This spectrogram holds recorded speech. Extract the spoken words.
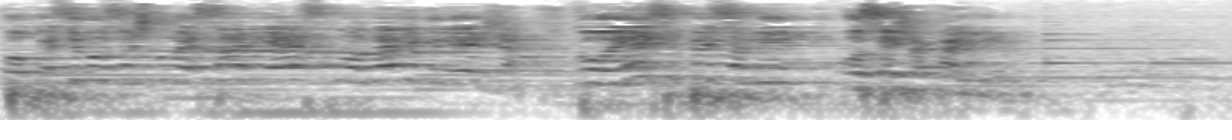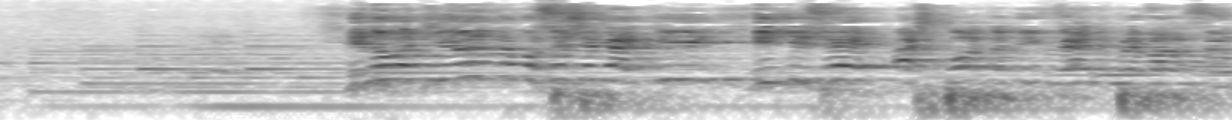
Porque se vocês começarem essa novela igreja com esse pensamento, vocês já caíram. E não adianta você chegar aqui e dizer as portas do inferno prevalecerão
